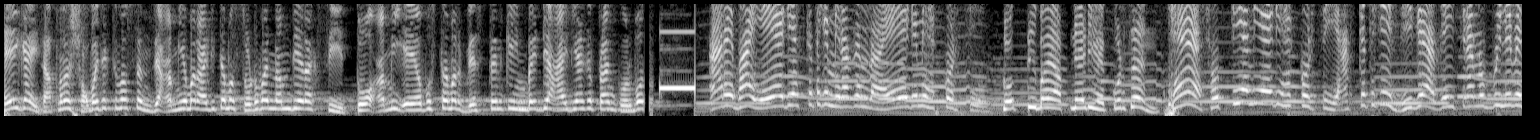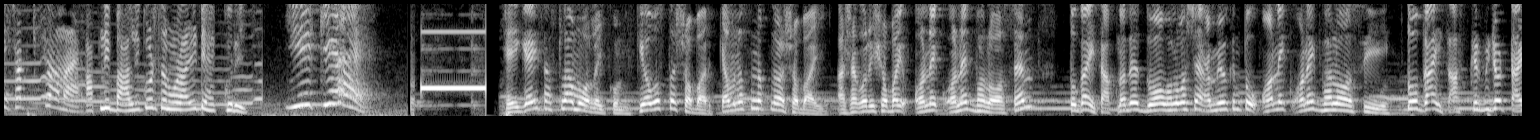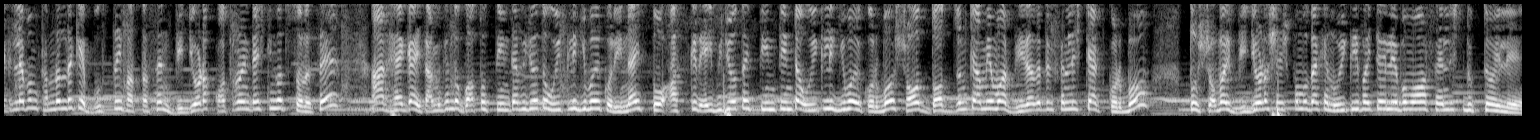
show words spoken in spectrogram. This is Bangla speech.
হেই গাইস আপনারা সবাই দেখতে পাচ্ছেন যে আমি আমার আইডিতে আমার ছোট ভাইয়ের নাম দিয়ে রাখছি। তো আমি এই অবস্থায় আমার বেস্ট ফ্রেন্ডকে ইনভাইট দিয়ে আইডিয়াকে প্র্যাঙ্ক করব। আরে ভাই এই আইডি আজকে থেকে মিরাজের না এই আইডি আমি হ্যাক করছি। সত্যি ভাই আপনি আইডি হ্যাক করছেন? হ্যাঁ সত্যি আমি আইডি হ্যাক করছি। আজকে থেকে এই ভিগাস এই তিরানব্বই লেভেল সবকিছু আমার। আপনি বালি করছেন ওর আইডি হ্যাক করে। হেই গাইস আসসালামু আলাইকুম। কি অবস্থা সবার? কেমন আছেন আপনারা সবাই? আশা করি সবাই অনেক অনেক ভালো আছেন। তো গাইস আপনাদের দোয়া ভালোবাসায় আমিও কিন্তু অনেক অনেক ভালো আছি। তো গাইস আজকের ভিডিওর টাইটেল এবং থাম্বনেল দেখে বুঝতেই পারতাছেন ভিডিওটা কতটা ইন্টারেস্টিং হতে চলেছে। আর হ্যাঁ গাইস আমি কিন্তু গত তিনটা ভিডিওতে উইকলি গিভওয়ে করি নাই, তো আজকের এই ভিডিওতে তিন, তিনটা উইকলি গিভওয়ে করব। সহ জনকে আমি আমার ভিভাজেটের ফ্রেন্ড লিস্টে অ্যাড করব। তো সবাই ভিডিওটা শেষ পর্যন্ত দেখেন উইকলি পাইতে হইলে এবং আমার ফ্রেন্ড লিস্টে ঢুকতে হইলে।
